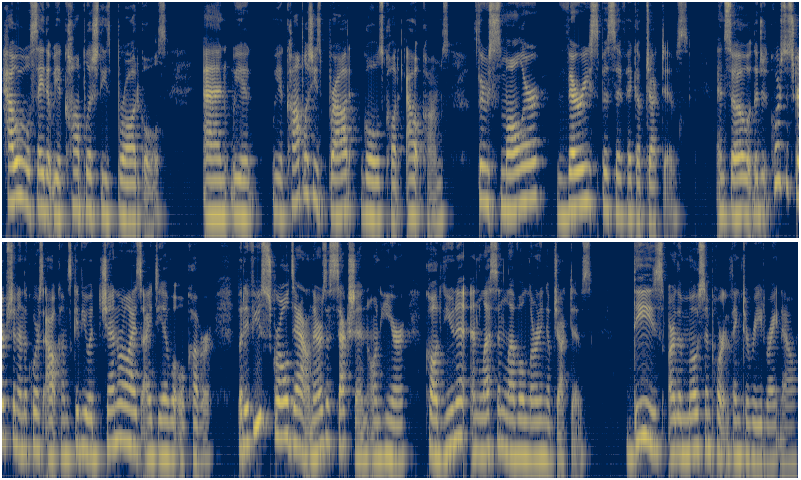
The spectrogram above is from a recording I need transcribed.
how we will say that we accomplish these broad goals. And we we accomplish these broad goals called outcomes through smaller, very specific objectives. And so the course description and the course outcomes give you a generalized idea of what we'll cover. But if you scroll down, there's a section on here called Unit and Lesson Level Learning Objectives. These are the most important thing to read right now.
